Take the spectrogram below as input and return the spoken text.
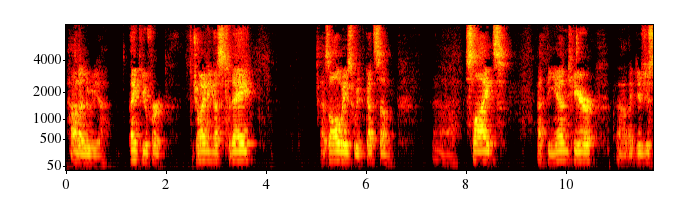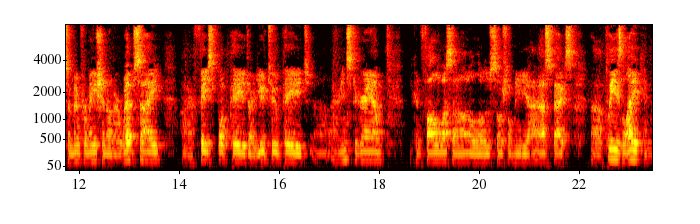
Hallelujah. Thank you for joining us today. As always, we've got some slides at the end here uh, that gives you some information on our website, on our Facebook page, our YouTube page, uh, our Instagram. You can follow us on all those social media aspects. Uh, please like and,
